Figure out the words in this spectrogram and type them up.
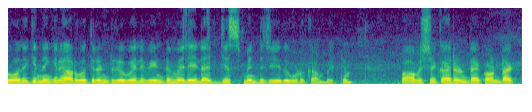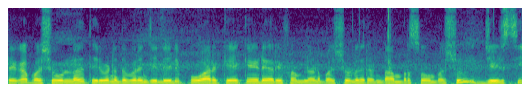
ചോദിക്കുന്നെങ്കിൽ അറുപത്തിരണ്ട് രൂപയിൽ വീണ്ടും വിലയിൽ അഡ്ജസ്റ്റ്മെന്റ് ചെയ്ത് കൊടുക്കാൻ പറ്റും. അപ്പോൾ ആവശ്യക്കാരുണ്ടെ കോൺടാക്ട് ചെയ്യുക. പശു ഉള്ളത് തിരുവനന്തപുരം ജില്ലയിൽ പൂവാറ് കെ കെ ഡയറി ഫാമിലാണ് പശു ഉള്ളത്. രണ്ടാം പ്രസവം പശു ജേഴ്സി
